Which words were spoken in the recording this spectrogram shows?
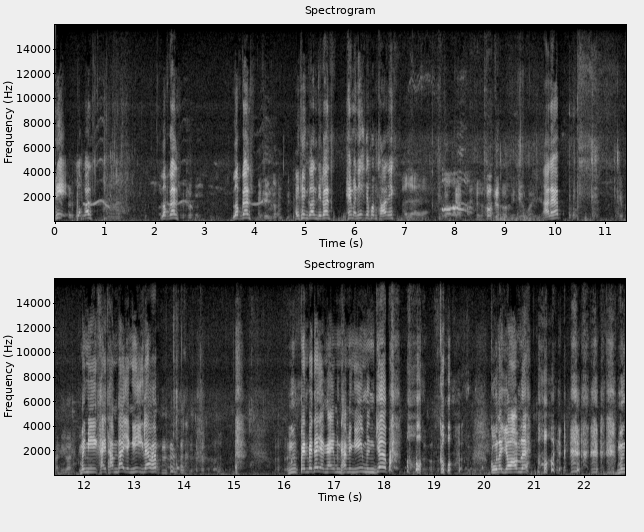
พี่หลบกันหลบกันหลบกัน ให้ถึงก่อนให้ถึงก่อน เดี๋ยวก่อน ให้มันนี้เดี๋ยวผมช้อนเองอะไรอะกดจัดโอ้โหเดี๋ยวไปเอาละครับ เก็บคันนี้ก่อน ไม่มีใครทำได้อย่างนี้อีกแล้วครับ มึงเป็นไปได้ยังไง มึงทำอย่างนี้ มึงเยอะปะโอ้โหกู กูละยอมเลยโอ้ยมึง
